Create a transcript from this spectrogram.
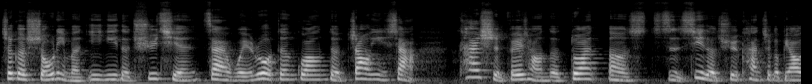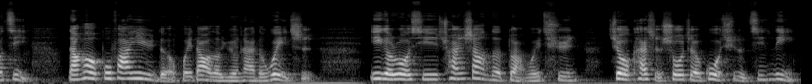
这个首领们一一的趋前，在微弱灯光的照映下，开始非常的端呃仔细的去看这个标记，然后不发一语的回到了原来的位置。伊格若西穿上的短围裙，就开始说着过去的经历，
